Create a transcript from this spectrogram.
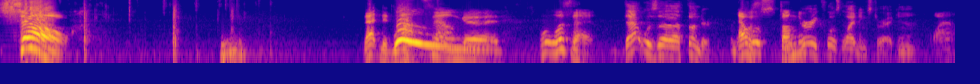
So, that did not sound good. What was that? That was uh, thunder. From That was close, from a thunder? very close lightning strike. Yeah. Wow.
